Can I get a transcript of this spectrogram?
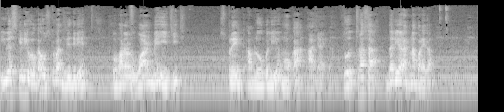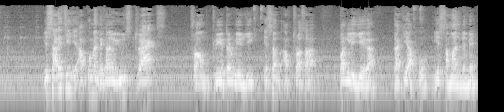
यूएस के लिए होगा, उसके बाद धीरे धीरे ओवरऑल वर्ल्ड में ये चीज़ स्प्रेड आप लोगों के लिए मौका आ जाएगा। तो थोड़ा सा दरिया रखना पड़ेगा। ये सारे चीज़ आपको मैं दिखा रहा हूँ use tracks from creator music ये सब आप थोड़ा सा पढ़ लीजिएगा, ताकि आपको ये समझने में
